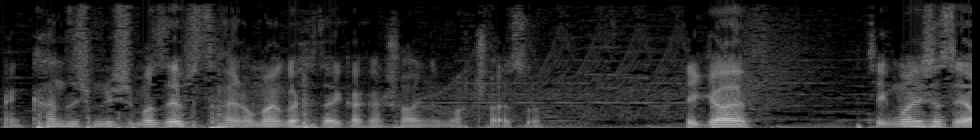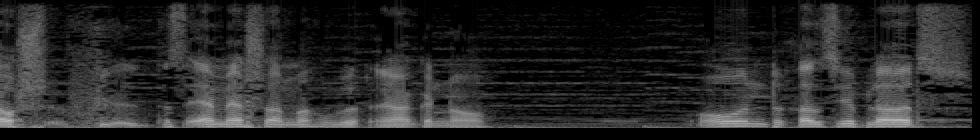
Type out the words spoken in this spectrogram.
Man kann sich nicht immer selbst teilen. Oh mein Gott, hat er gar keinen Schaden gemacht, scheiße. Egal. Ich denke mal nicht, dass er auch viel, dass er mehr Schaden machen wird. Ja, genau. Und Rasierblatt.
